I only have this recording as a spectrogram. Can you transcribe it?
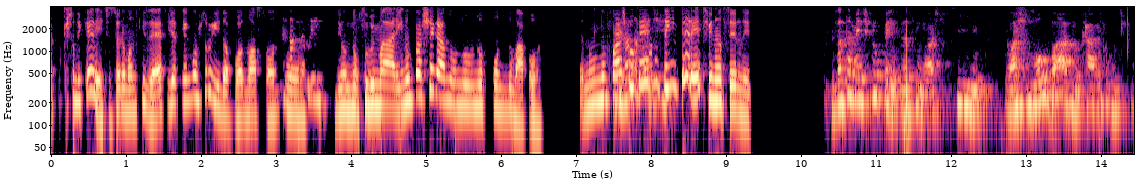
é por questão de querer. Se o ser humano quisesse, já tinha construído a porra de uma sonda, um, de um, um submarino para chegar no, no, no, fundo do mar, porra. Não, não faz Exatamente. porque não tem interesse financeiro nisso. Exatamente o que eu penso. Assim, eu acho que eu acho louvável caras como tipo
